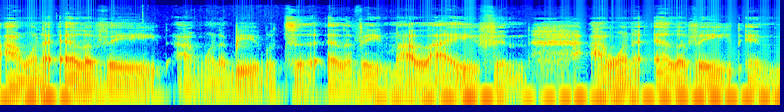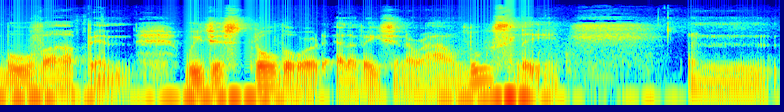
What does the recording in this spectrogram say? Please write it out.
I want to elevate, I want to be able to elevate my life, and I want to elevate and move up. And we just throw the word elevation around loosely. And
